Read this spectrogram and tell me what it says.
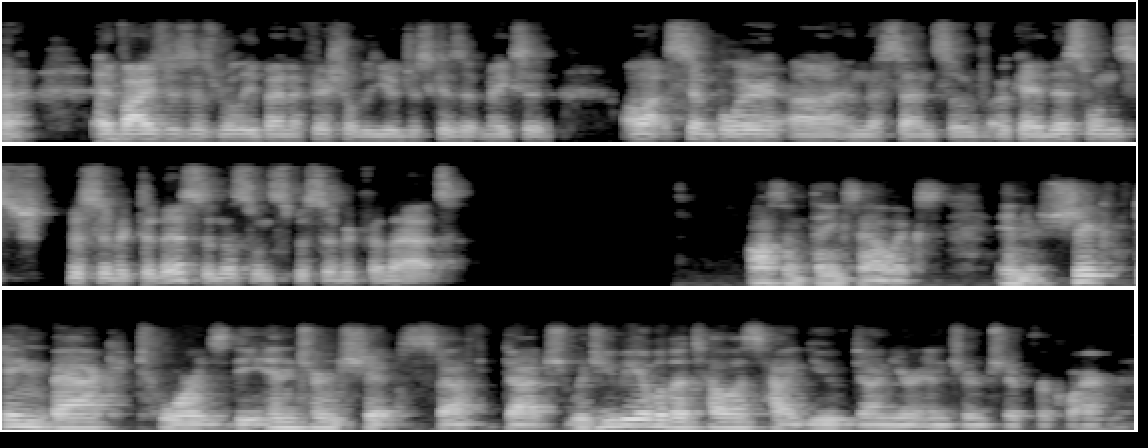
advisors is really beneficial to you just because it makes it a lot simpler uh, in the sense of okay, this one's specific to this and this one's specific for that. Awesome, thanks, Alex. And shifting back towards the internship stuff, Dutch, would you be able to tell us how you've done your internship requirement?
